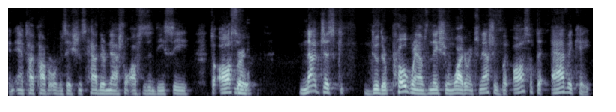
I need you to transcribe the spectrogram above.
and anti poverty organizations have their national offices in D.C., to also right. not just do their programs nationwide or internationally, but also to advocate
